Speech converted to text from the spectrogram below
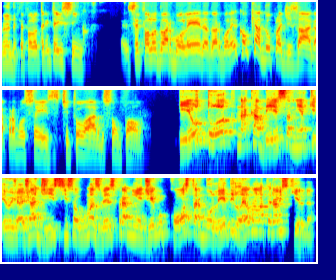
Manda. Você falou 35. Você falou do Arboleda, do Arboleda. Qual que é a dupla de zaga para vocês, titular do São Paulo? Eu tô na cabeça, minha, eu já, já disse isso algumas vezes, para mim é Diego Costa, Arboleda e Léo na lateral esquerda.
